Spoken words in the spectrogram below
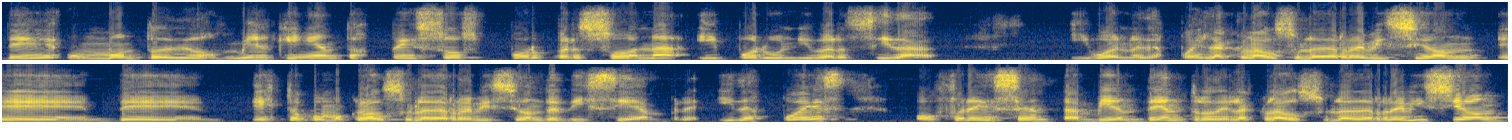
de un monto de 2.500 pesos por persona y por universidad. Y bueno, después la cláusula de revisión eh, de esto como cláusula de revisión de diciembre. Y después ofrecen también dentro de la cláusula de revisión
